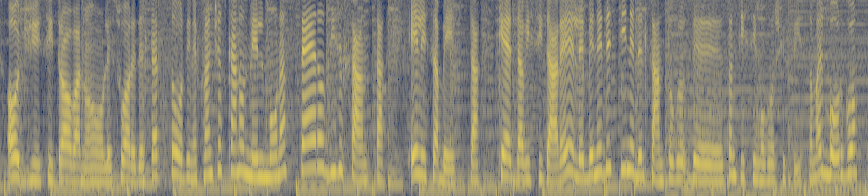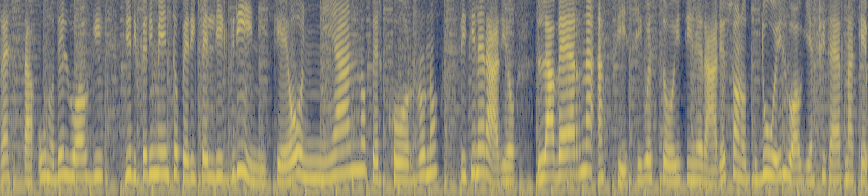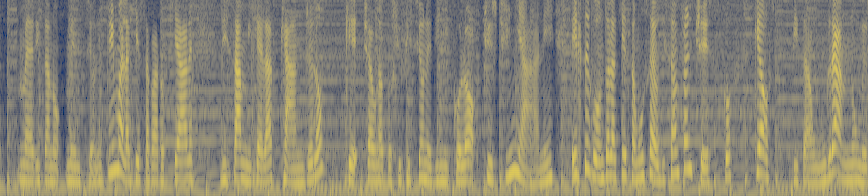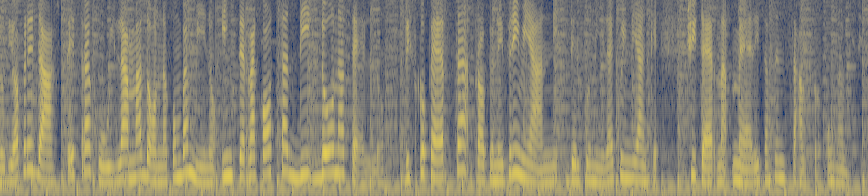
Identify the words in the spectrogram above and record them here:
oggi si trovano le suore del terzo ordine francescano nel monastero di Santa Elisabetta, che è da visitare, le benedettine del Santo Cro- de- Santissimo Crocifisso. Ma il borgo resta uno dei luoghi di riferimento per i pellegrini che ogni anno percorrono l'itinerario Laverna Assisi, questo itinerario. Sono due i luoghi a Citerna che meritano menzione. Il primo è la chiesa parrocchiale di San Michele Arcangelo, che c'è una crocifissione di Niccolò Circignani, e il secondo è la chiesa museo di San Francesco, che ospita un gran numero di opere d'arte, tra cui la Madonna con bambino in terracotta di Donatello, riscoperta proprio nei primi anni del 2000 e quindi anche Citerna merita senz'altro una visita.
